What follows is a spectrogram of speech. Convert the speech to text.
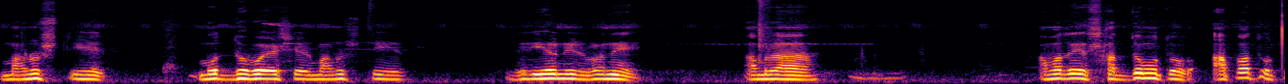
মানুষটির, মধ্যবয়সের মানুষটির গৃহ নির্মাণে আমরা আমাদের সাধ্যমতো আপাতত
